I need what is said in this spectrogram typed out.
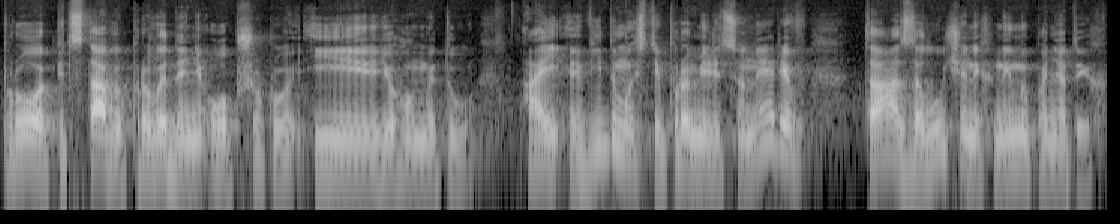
про підстави проведення обшуку і його мету, а й відомості про міліціонерів та залучених ними понятих.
